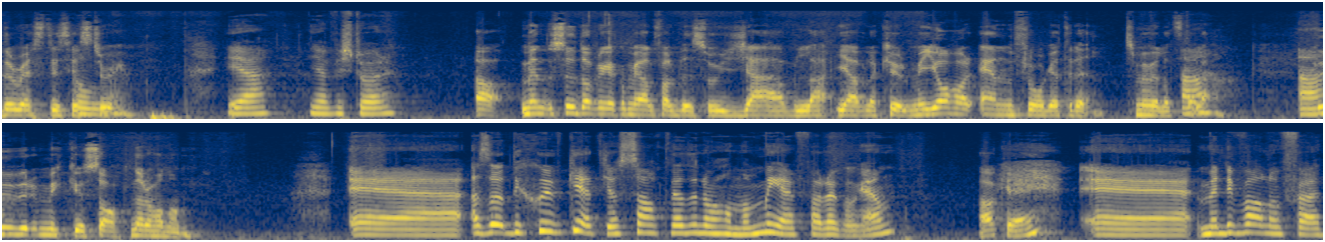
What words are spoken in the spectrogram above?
the rest is history. Oh. Ja, jag förstår. Ja, men Sydafrika kommer i alla fall bli så jävla, jävla kul. Men jag har en fråga till dig som jag vill att ställa. Ja. Hur mycket saknar du honom? Eh, alltså det sjuka är att jag saknade nog honom mer förra gången. Okej. Okay. Eh, men det var nog för att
